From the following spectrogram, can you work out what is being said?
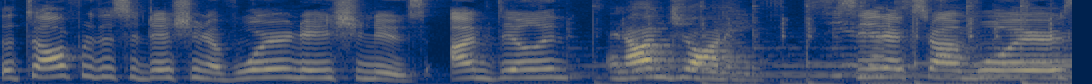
That's all for this edition of Warrior Nation News. I'm Dylan. And I'm Johnny. See, See you next time, Warriors.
